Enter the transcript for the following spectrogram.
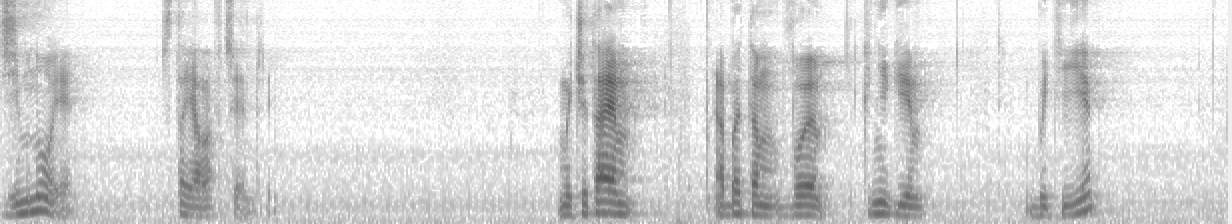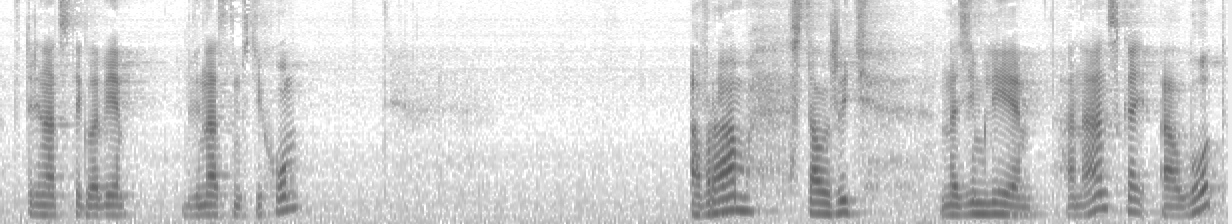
земное стояло в центре. Мы читаем об этом в книге Бытие, в 13 главе, 12 стихом, Авраам стал жить на земле ханаанской, а Лот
